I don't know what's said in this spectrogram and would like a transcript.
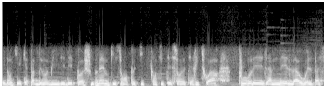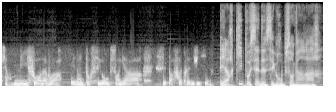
et donc il est capable de mobiliser des poches, même qui sont en petite quantité sur le territoire, pour les amener là où est le patient. Mais il faut en avoir. Et donc, pour ces groupes sanguins rares, c'est parfois très difficile. Et alors, qui possède ces groupes sanguins rares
